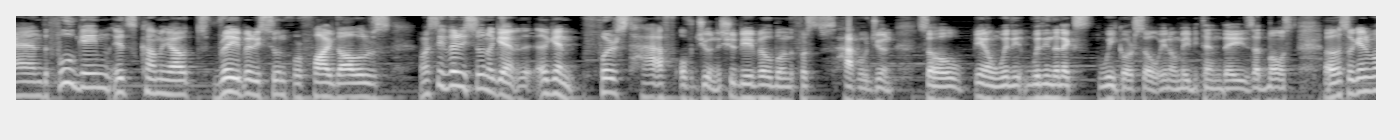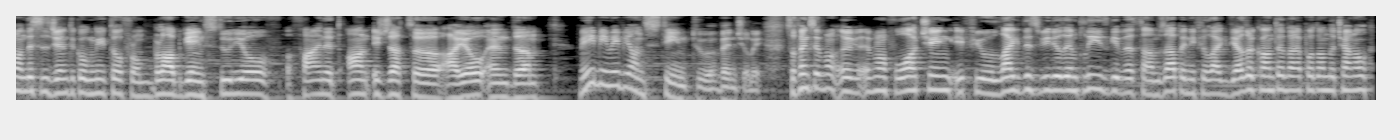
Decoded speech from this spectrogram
and the full game is coming out very very soon for $5. I say very soon, again, again, first half of June. It should be available in the first half of June. So, you know, within, within the next week or so, you know, maybe 10 days at most. Uh, so again, everyone, this is Geneticognito from Blob Game Studio. Find it on itch.io and... Um, Maybe, maybe on Steam too, eventually. So thanks everyone, uh, everyone for watching. If you like this video, then please give it a thumbs up. And if you like the other content that I put on the channel,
